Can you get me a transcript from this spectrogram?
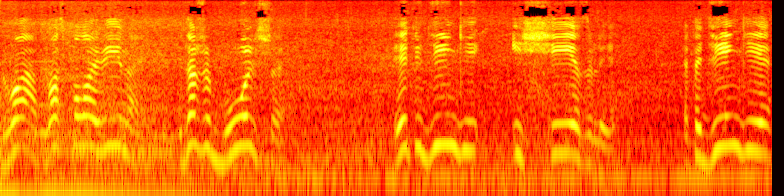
два, два с половиной и даже больше. Эти деньги исчезли. Это деньги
